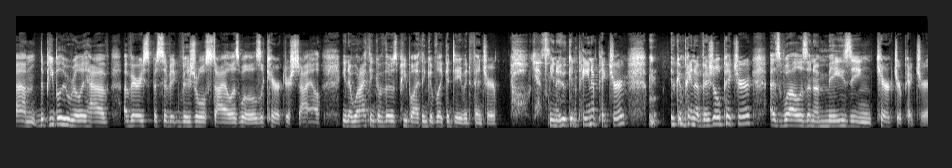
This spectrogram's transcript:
Um, the people who really have a very specific visual style as well as a character style. You know when i think of those people i think of like a david fincher. Oh, yes. you know, who can paint a picture, who can paint a visual picture as well as an amazing character picture.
